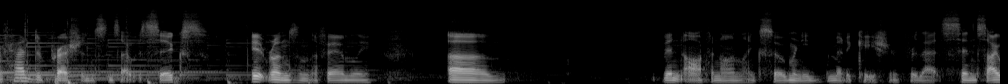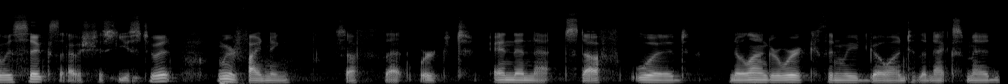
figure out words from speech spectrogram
I've had depression since I was six. It runs in the family. Um, been off and on like so many medication for that since I was six that I was just used to it. We were finding stuff that worked, and then that stuff would no longer work. Then we'd go on to the next med.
